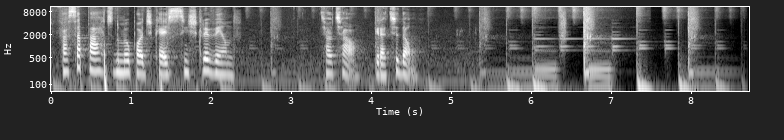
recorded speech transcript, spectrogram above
Faça parte do meu podcast se inscrevendo. Tchau, tchau. Gratidão.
